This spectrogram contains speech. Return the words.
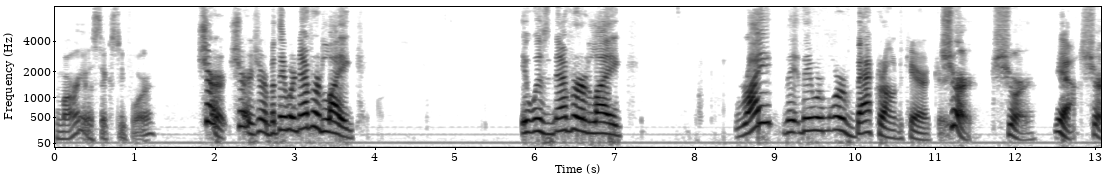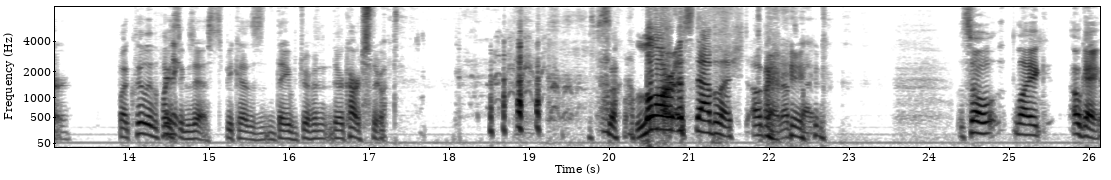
Mario 64. Sure, sure, sure, but they were never like it was never like right? They they were more of background characters. Sure, sure. Yeah. Sure. But clearly the place they- exists because they've driven their carts through it. so Lore established. Okay, that's fine. So like okay,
